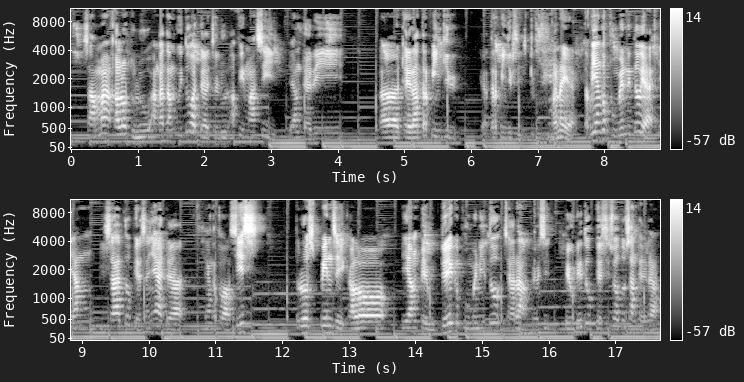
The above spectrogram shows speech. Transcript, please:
Sama kalau dulu angkatanku itu ada jalur afirmasi yang dari eh, daerah terpinggir. Ya terpinggir sih mana ya? Tapi yang kebumen itu ya yang bisa tuh biasanya ada yang ketua osis terus PIN sih. Kalau yang BUD kebumen itu jarang. BUD itu beasiswa utusan daerah.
